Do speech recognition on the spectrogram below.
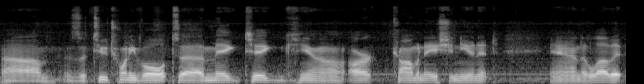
Um, it was a 220 volt uh, MIG TIG, you know, arc combination unit, and I love it.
